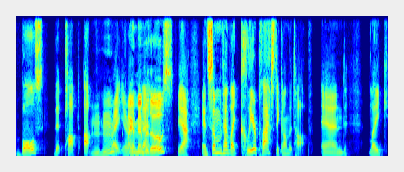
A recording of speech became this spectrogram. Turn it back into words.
bowls that popped up, Mhm. right? You I remember that? those. Yeah, and some of them had like clear plastic on the top, and like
